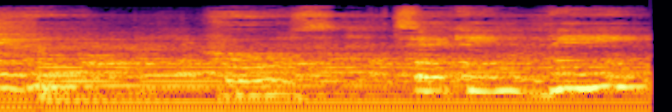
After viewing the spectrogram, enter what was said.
you. Who's taking me?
